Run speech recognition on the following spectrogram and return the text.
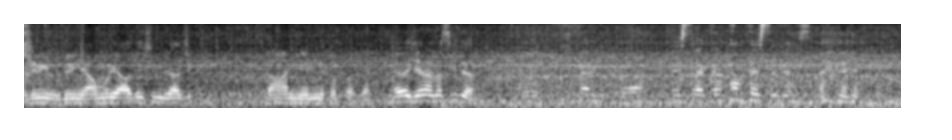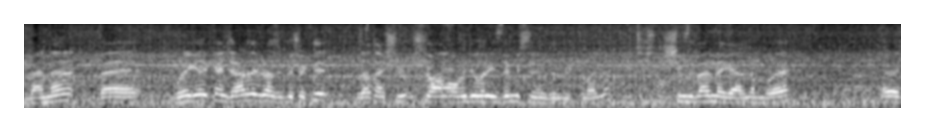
Dediğim gibi dün yağmur yağdığı için birazcık daha nemli topraklar. Evet Caner nasıl gidiyor? Evet, süper gidiyor ya. Test traktörünü tam test ediyoruz. Benden ve buraya gelirken Caner de biraz video çekti. Zaten şu şu an o videoları izlemişsinizdir büyük ihtimalle. Şimdi ben de geldim buraya. Evet.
